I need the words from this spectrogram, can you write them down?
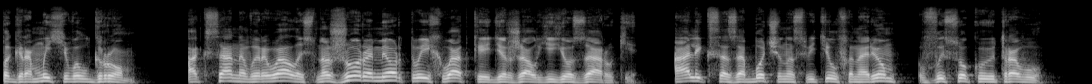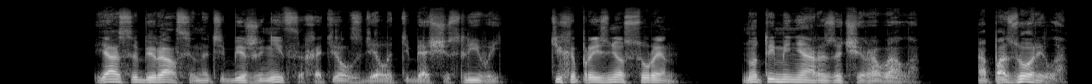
погромыхивал гром. Оксана вырывалась, но Жора мертвой хваткой держал ее за руки. Алекс озабоченно светил фонарем в высокую траву. «Я собирался на тебе жениться, хотел сделать тебя счастливой», — тихо произнес Сурен. «Но ты меня разочаровала, опозорила.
